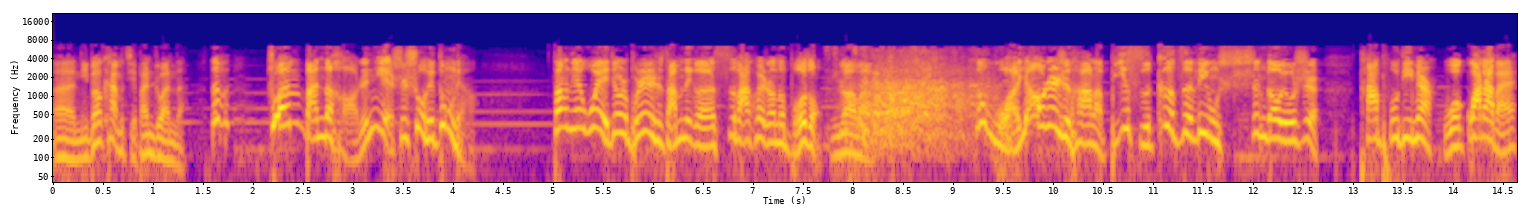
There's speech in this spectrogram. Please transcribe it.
呃，你不要看不起搬砖的，那不砖搬的好，人家也是社会栋梁。当年我也就是不认识咱们那个四八快装的博总，你知道吗？那我要认识他了，彼此各自利用身高优势，他铺地面，我刮大白，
